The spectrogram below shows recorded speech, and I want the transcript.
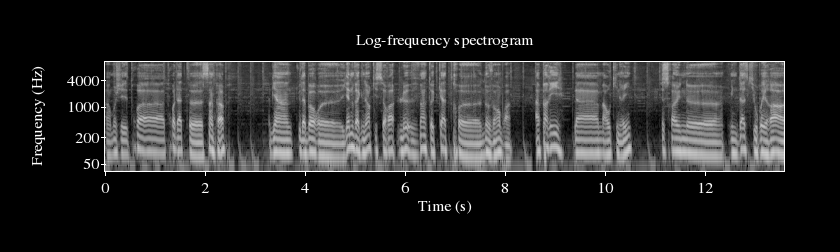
Alors moi j'ai trois, trois dates euh, sympas. Eh bien, tout d'abord euh, Yann Wagner qui sera le 24 euh, novembre à Paris, la maroquinerie. Ce sera une, euh, une date qui ouvrira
